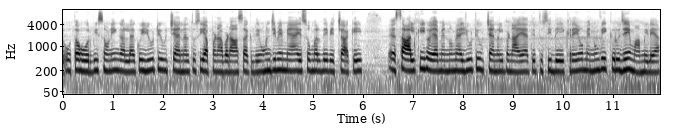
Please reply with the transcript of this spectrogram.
ਉਹ ਤਾਂ ਹੋਰ ਵੀ ਸੋਹਣੀ ਗੱਲ ਹੈ, ਕੋਈ YouTube ਚੈਨਲ ਤੁਸੀਂ ਆਪਣਾ ਬਣਾ ਸਕਦੇ ਹੋ। ਹੁਣ ਜਿਵੇਂ ਮੈਂ ਇਸ ਉਮਰ ਦੇ ਵਿੱਚ ਆ ਕੇ ਸਾਲ ਕੀ ਹੋਇਆ ਮੈਨੂੰ ਮੈਂ YouTube ਚੈਨਲ ਬਣਾਇਆ ਤੇ ਤੁਸੀਂ ਦੇਖ ਰਹੇ ਹੋ, ਮੈਨੂੰ ਵੀ ਇੱਕ ਰੁਝੇਵਾਂ ਮਿਲਿਆ।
